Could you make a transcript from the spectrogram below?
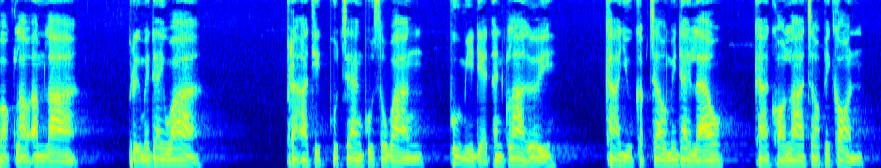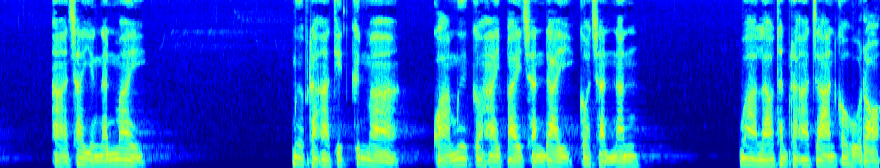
บอกกล่าอำลา หรือไม่ได้ว่า พระอาทิตย์ผู้แจ้งผู้สว่าง ผู้มีเดชอันกล้าเอ๋ยข้าอยู่กับเจ้าไม่ได้แล้วข้าขอลาเจ้าไปก่อน หาใช่อย่างนั้นไม่ มื่อพระอาทิตย์ขึ้นมา ความมืดก็หายไปฉันใดก็ฉันนั้น ว่าแล้วท่านพระอาจารย์ก็หัวเราะ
